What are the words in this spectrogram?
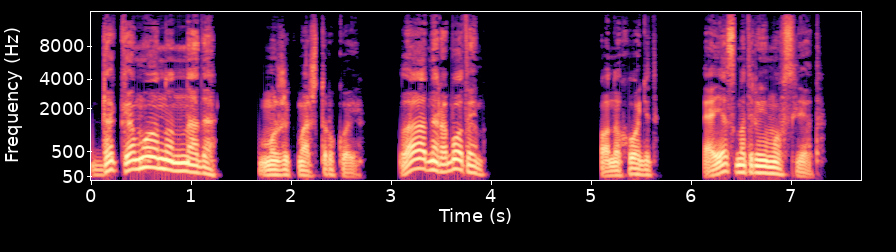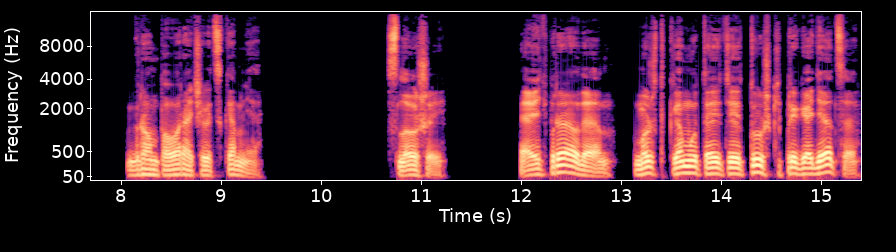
Да кому оно надо? Мужик машет рукой. Ладно, работаем. Он уходит, а я смотрю ему вслед. Гром поворачивается ко мне. «Слушай, а ведь правда, может, кому-то эти тушки пригодятся?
